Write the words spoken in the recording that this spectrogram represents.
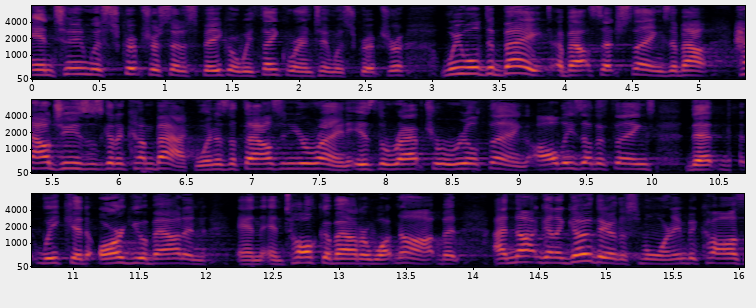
in tune with Scripture, so to speak, or we think we're in tune with Scripture, we will debate about such things, about how Jesus is going to come back. When is the thousand year reign? Is the rapture a real thing? All these other things that we could argue about and, and, and talk about or whatnot. But I'm not going to go there this morning because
